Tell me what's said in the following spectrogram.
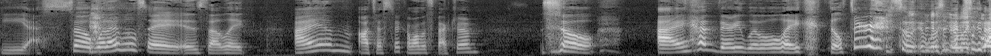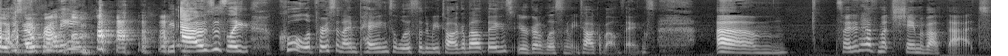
Yes. So what I will say is that like I am autistic. I'm on the spectrum. So I have very little like filter. So it wasn't You're like, actually oh, that it was no hard for me. problem. yeah, I was just like, cool, a person I'm paying to listen to me talk about things, you're going to listen to me talk about things. Um, so I didn't have much shame about that.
